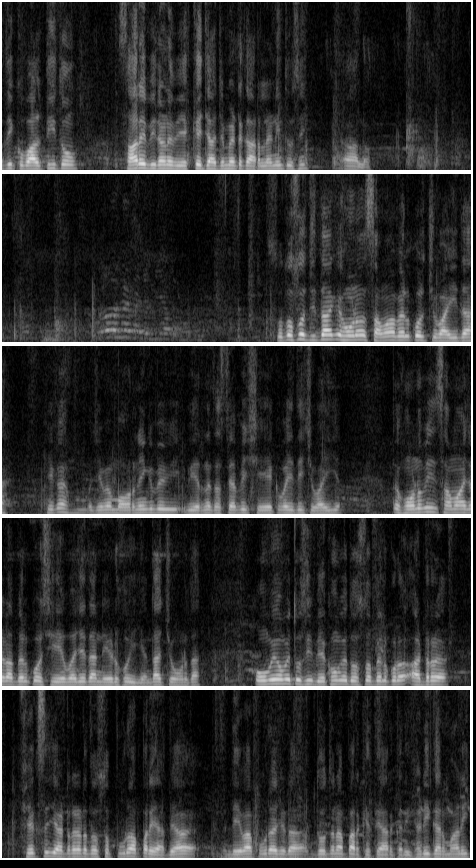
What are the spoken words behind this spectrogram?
ਦੀ ਕੁਆਲਿਟੀ ਤੋਂ ਸਾਰੇ ਵੀਰਾਂ ਨੇ ਵੇਖ ਕੇ ਜੱਜਮੈਂਟ ਕਰ ਲੈਣੀ ਤੁਸੀਂ। ਆ ਲਓ। ਸੋ ਦੋਸਤੋ, ਜਿੱਦਾਂ ਕਿ ਹੁਣ ਸਮਾਂ ਬਿਲਕੁਲ ਚਵਾਈ ਦਾ, ਠੀਕ ਹੈ ਜਿਵੇਂ ਮਾਰਨਿੰਗ ਵੀ ਵੀਰ ਨੇ ਦੱਸਿਆ ਵੀ 6 ਵਜੇ ਦੀ ਚਵਾਈ ਆ। ਤੇ ਹੁਣ ਵੀ ਸਮਾਂ ਜਿਹੜਾ ਬਿਲਕੁਲ 6 ਵਜੇ ਦਾ ਨੇੜ ਹੋਈ ਜਾਂਦਾ ਚੋਣ ਦਾ। ਉਵੇਂ ਉਵੇਂ ਤੁਸੀਂ ਵੇਖੋਗੇ ਦੋਸਤੋ, ਬਿਲਕੁਲ ਆਰਡਰ ਫਿਕਸ ਜਿਹਾ ਜਿਹੜਾ ਦੋਸਤੋ ਪੂਰਾ ਭਰਿਆ ਪਿਆ। ਲੇਵਾ ਪੂਰਾ ਜਿਹੜਾ ਦੁੱਧ ਨਾਲ ਭਰ ਕੇ ਤਿਆਰ ਕਰੀ ਖੜੀ ਕਰਮ ਵਾਲੀ।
